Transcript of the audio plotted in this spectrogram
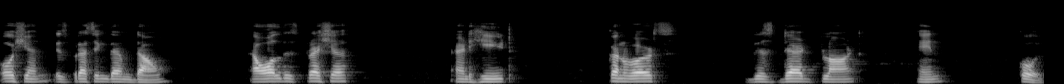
ocean is pressing them down all this pressure and heat converts this dead plant in coal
